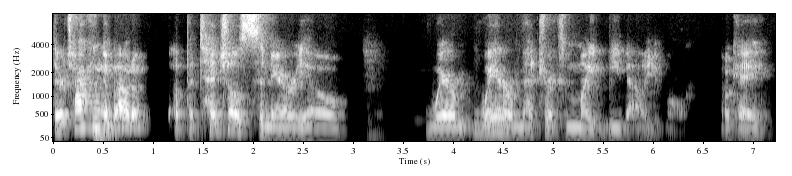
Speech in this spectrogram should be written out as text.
they're talking about a, a potential scenario where where metrics might be valuable. Okay.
